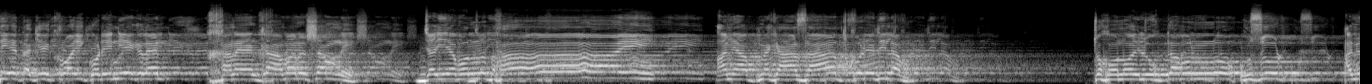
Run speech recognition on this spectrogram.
দিয়ে তাকে ক্রয় করে নিয়ে গেলেন খানায় আমার সামনে। যাইয়া বলল, ভাই, আমি আপনাকে আজাদ করে দিলাম। তখন ওই লোকটা বলল, হুজুর, আমি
